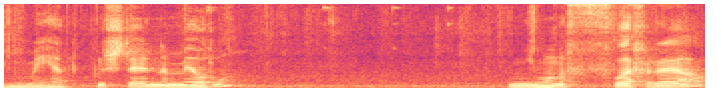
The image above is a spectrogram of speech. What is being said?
You may have to push that in the middle. And you want to fluff it out.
